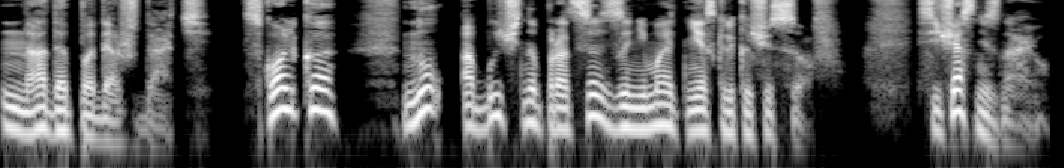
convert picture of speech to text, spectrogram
надо подождать. Сколько? Ну, обычно процесс занимает несколько часов. Сейчас не знаю.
